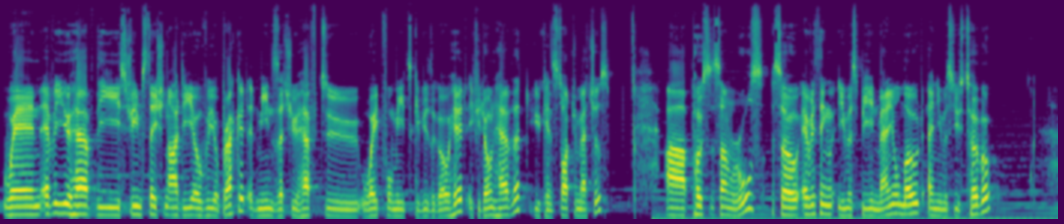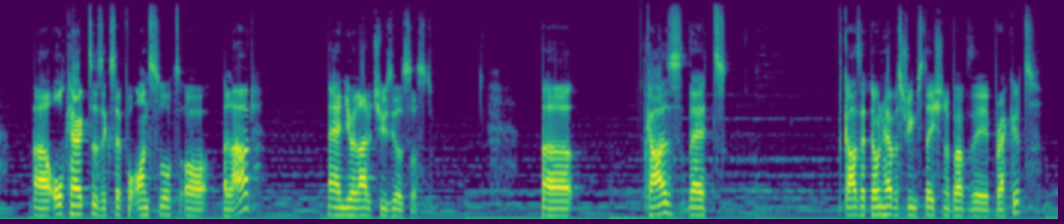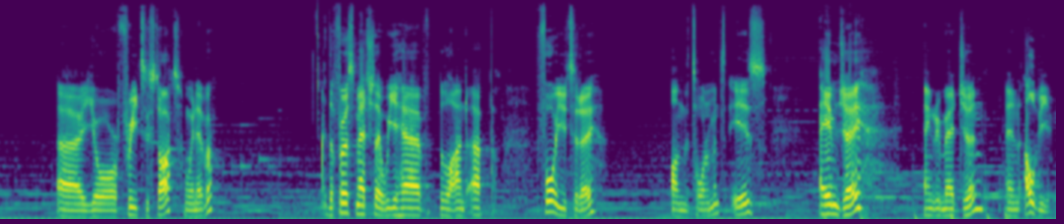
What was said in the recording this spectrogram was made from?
whenever you have the stream station ID over your bracket, it means that you have to wait for me to give you the go ahead. If you don't have that, you can start your matches. Uh, posted some rules. So everything you must be in manual mode and you must use turbo. Uh, all characters except for Onslaught are allowed, and you're allowed to choose your assist. Uh, guys that guys that don't have a stream station above their bracket, uh, you're free to start whenever. The first match that we have lined up for you today on the tournament is AMJ, Angry Mad Jin, and Albi.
